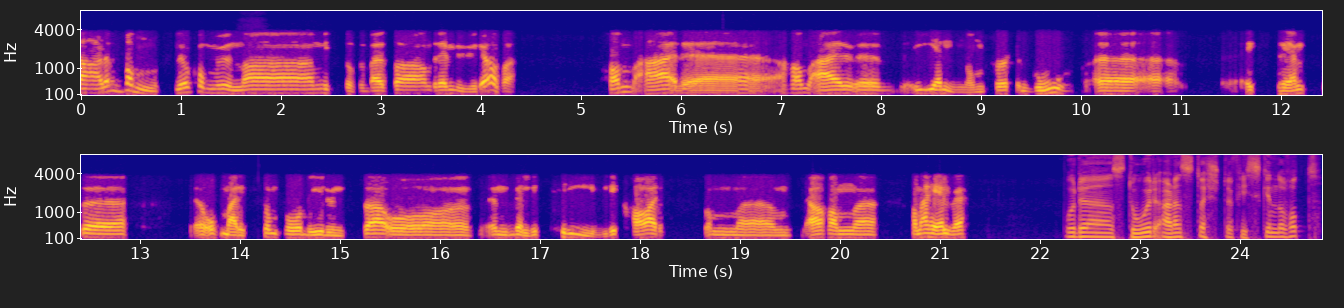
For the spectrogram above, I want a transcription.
Da er det vanskelig å komme unna midtstopperbauta André Muri. altså. Han er, eh, han er eh, gjennomført god. Eh, ekstremt oppmerksom på de rundt seg og en veldig trivelig kar. Som Ja, han, han er hel ved. Hvor stor er den største fisken du har fått?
